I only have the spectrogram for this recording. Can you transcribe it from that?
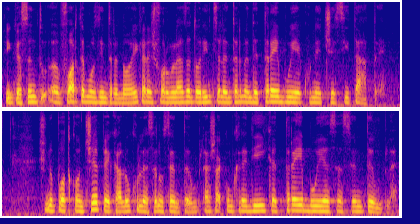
Fiindcă sunt foarte mulți dintre noi care își formulează dorințele în termen de trebuie cu necesitate și nu pot concepe ca lucrurile să nu se întâmple așa cum cred ei că trebuie să se întâmple.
